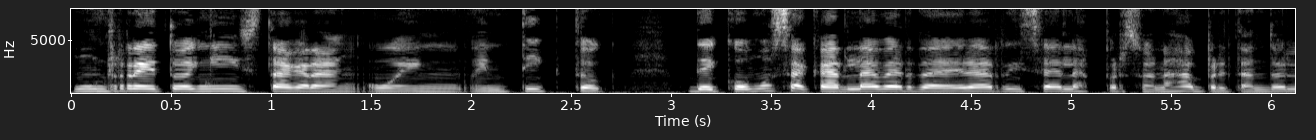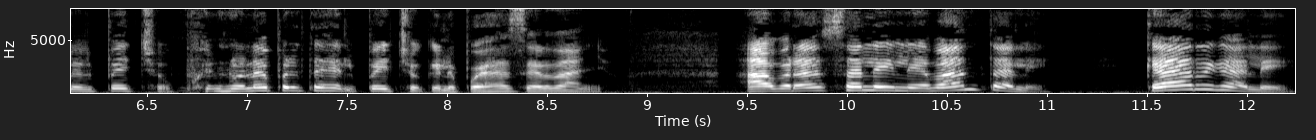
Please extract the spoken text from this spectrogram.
un reto en Instagram o en, en TikTok de cómo sacar la verdadera risa de las personas apretándole el pecho. Pues no le apretes el pecho que le puedes hacer daño. Abrázale y levántale. Cárgale.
